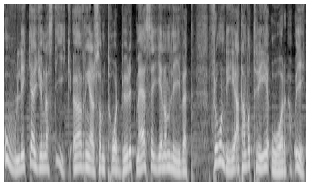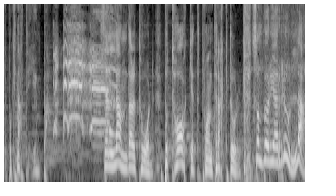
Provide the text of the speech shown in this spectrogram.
Olika gymnastikövningar som Tord burit med sig genom livet från det att han var tre år och gick på knattegympa. Sen landar Tord på taket på en traktor som börjar rulla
